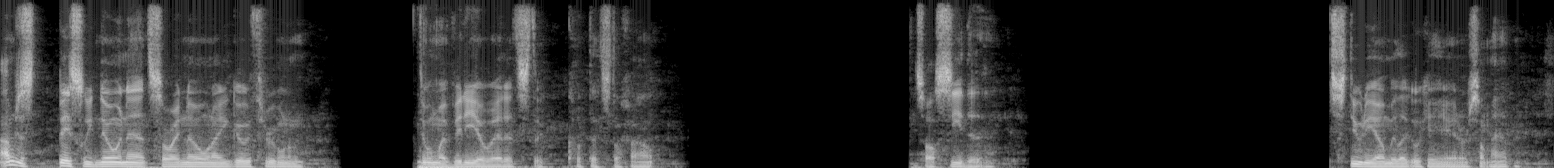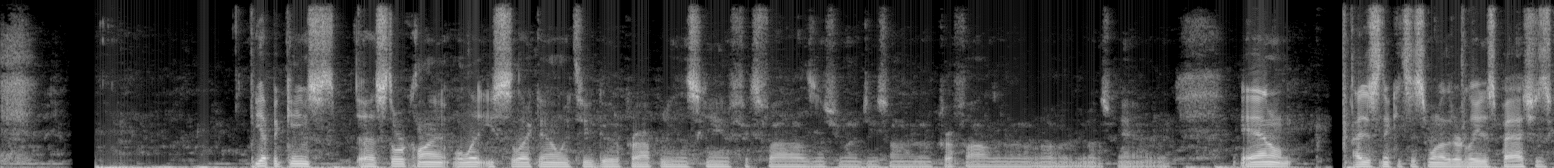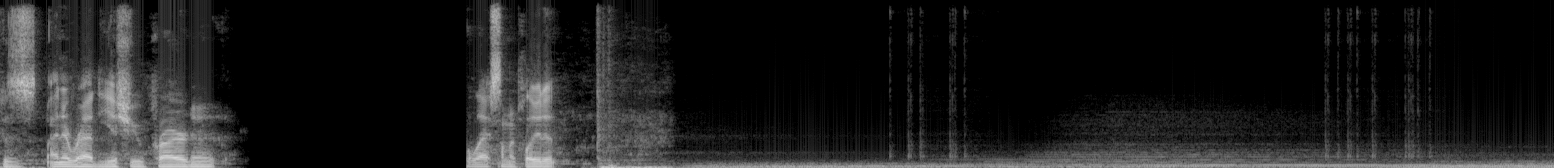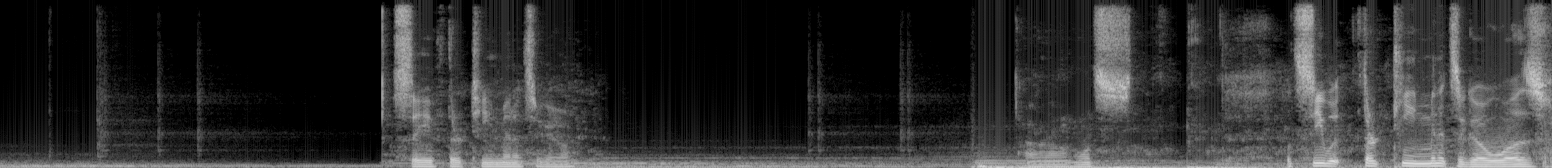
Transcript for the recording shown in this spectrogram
I'm just basically doing that so I know when I go through when I'm doing my video edits to clip that stuff out. So I'll see the studio and be like, okay, yeah, or something happened. The Epic Games uh, Store client will let you select only to go to property and scan fix files if you want to do something, corrupt files, and scan. Yeah, I don't. I just think it's just one of their latest patches because I never had the issue prior to the last time I played it. Saved 13 minutes ago. Uh, let's let's see what 13 minutes ago was.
